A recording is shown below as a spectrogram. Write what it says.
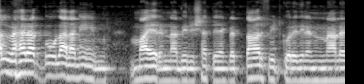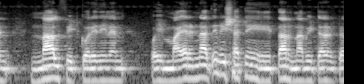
আল্লাহ রাব্বুল আলামিন মায়ের নাবির সাথে একটা তার ফিট করে দিলেন, নালেন, নাল ফিট করে দিলেন। ওই মায়ের নাবির সাথে তার নাবিটার একটা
